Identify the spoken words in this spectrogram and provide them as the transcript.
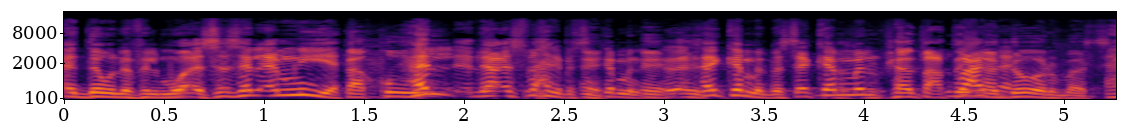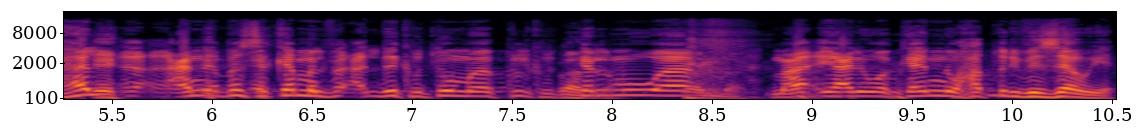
الدولة في المؤسسة الأمنية. تقول هل لا اسمح لي بس أكمل. إيه، خليني أكمل بس أكمل. مش هتعطينا دور بس. هل بس أكمل. أنتم كلكم تتكلموا يعني وكأنه حطوني في الزاوية.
